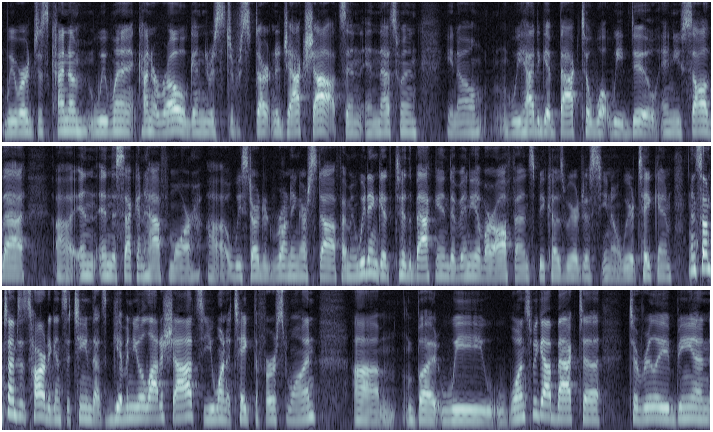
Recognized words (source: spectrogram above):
we were just kind of we went kind of rogue and just starting to jack shots, and and that's when you know we had to get back to what we do, and you saw that. Uh, in in the second half more. Uh, we started running our stuff. I mean, we didn't get to the back end of any of our offense because we were just, you know, we were taking. And sometimes it's hard against a team that's giving you a lot of shots. You want to take the first one, um, but we once we got back to to really being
